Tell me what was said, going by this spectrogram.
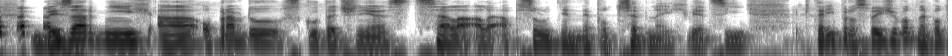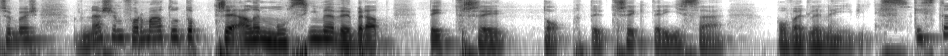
bizarních a opravdu skutečně zcela, ale absolutně nepotřebných věcí, který pro svůj život nepotřebuješ. V našem formátu top 3 ale musíme vybrat ty tři top, ty tři, který se povedly nejvíc. Ty jsi, to,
